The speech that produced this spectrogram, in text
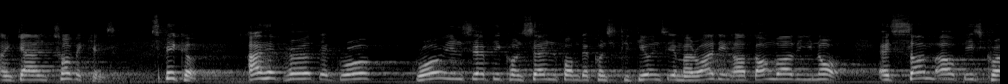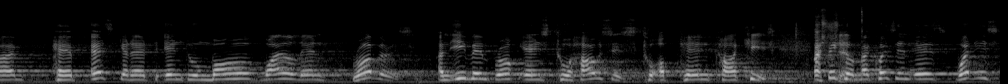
and gun trafficking. Speaker, I have heard the growth growing safety concern from the constituents in my riding of Don Valley North, as some of these crimes have escalated into more violent robberies and even broke into houses to obtain car keys. Question. Speaker, my question is, what is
